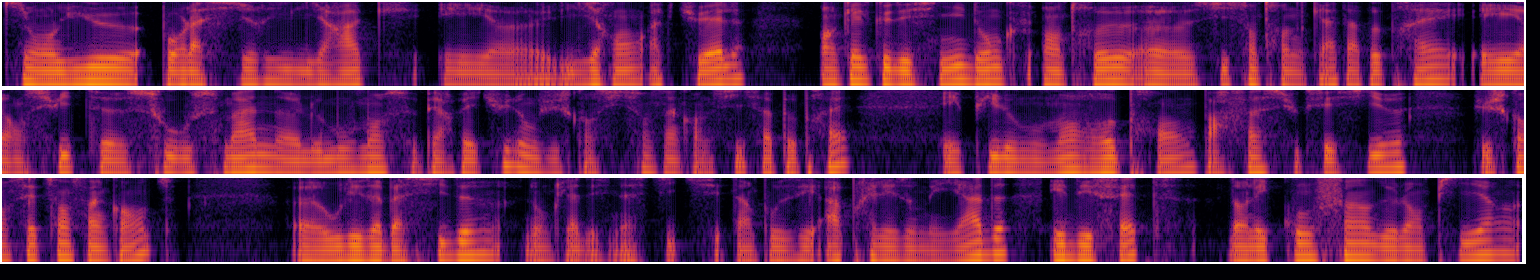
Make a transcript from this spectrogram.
qui ont lieu pour la Syrie, l'Irak et euh, l'Iran actuel en quelques décennies, donc entre 634 à peu près, et ensuite sous Ousmane, le mouvement se perpétue, donc jusqu'en 656 à peu près, et puis le mouvement reprend par phases successives jusqu'en 750. Euh, où les Abbassides, donc la dynastie qui s'est imposée après les Omeyyades, est défaite dans les confins de l'Empire,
